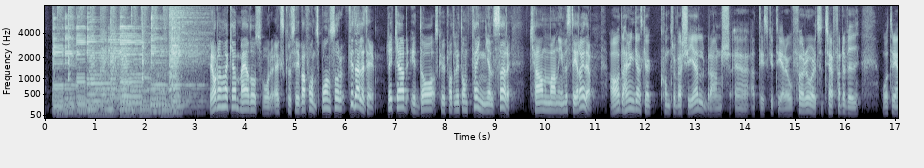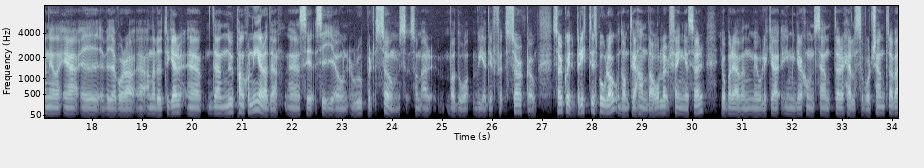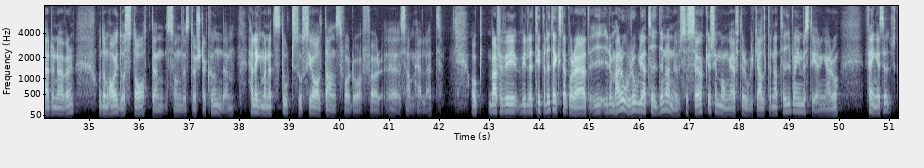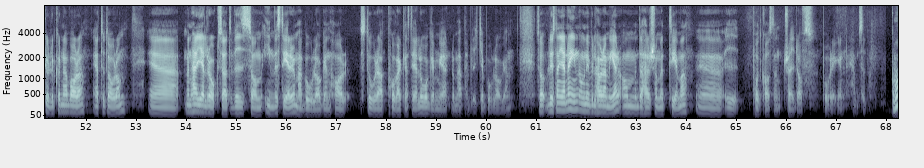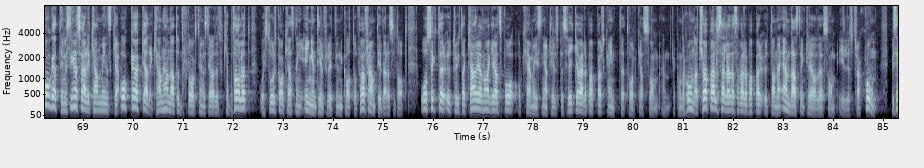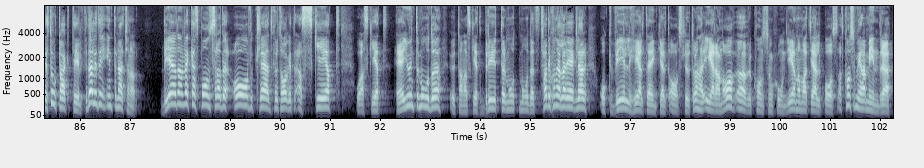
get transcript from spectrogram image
Vi har den veckan med oss vår exklusiva fondsponsor Fidelity. Rickard, idag ska vi prata lite om fängelser. Kan man investera i det? Ja, det här är en ganska kontroversiell bransch eh, att diskutera och förra året så träffade vi återigen är, i, via våra eh, analytiker eh, den nu pensionerade eh, CEOn Rupert Soames som är var då vd för Serco. Serco är ett brittiskt bolag och de tillhandahåller fängelser, jobbar även med olika immigrationscenter, hälsovårdscentra världen över och de har ju då staten som den största kunden. Här lägger man ett stort socialt ansvar då för eh, samhället. Och varför vi ville titta lite extra på det här är att i, i de här oroliga tiderna nu så söker sig många efter olika alternativa investeringar och fängelse skulle kunna vara ett utav dem. Eh, men här gäller det också att vi som investerar i de här bolagen har stora påverkansdialoger med de här publika bolagen. Så lyssna gärna in om ni vill höra mer om det här som ett tema eh, i podcasten Trade-Offs på vår egen hemsida. Kom ihåg att investeringens värde kan minska och öka. Det kan hända att du inte får tillbaka det investerade kapitalet och historisk avkastning är ingen tillförlitlig indikator för framtida resultat. Åsikter uttryckta kan redan agerats på och hänvisningar till specifika värdepapper ska inte tolkas som en rekommendation att köpa eller sälja dessa värdepapper utan är endast inkluderade som illustration. Vi säger stort tack till Fidelity International. Vi är den vecka sponsrade av klädföretaget Asket. Och Asket är ju inte mode, utan Asket bryter mot modets traditionella regler och vill helt enkelt avsluta den här eran av överkonsumtion genom att hjälpa oss att konsumera mindre,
